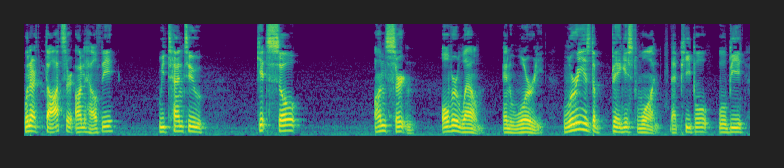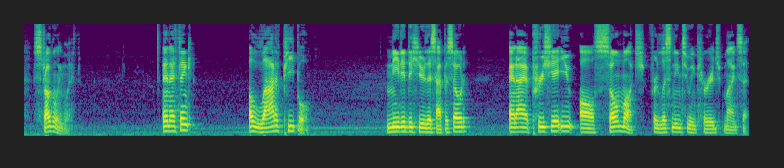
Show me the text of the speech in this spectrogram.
When our thoughts are unhealthy, we tend to get so uncertain, overwhelmed, and worry. Worry is the biggest one that people will be struggling with. And I think a lot of people needed to hear this episode. And I appreciate you all so much for listening to Encourage Mindset.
